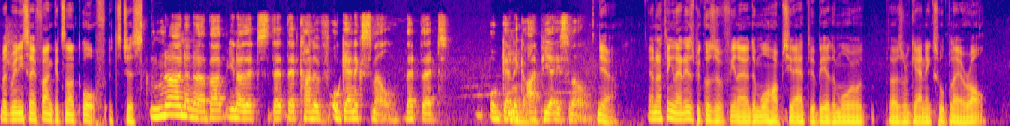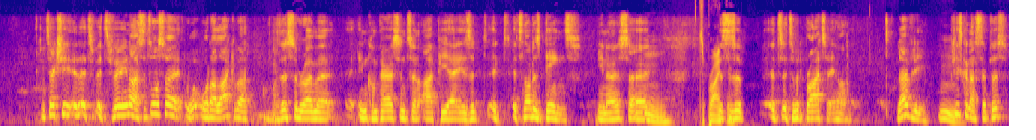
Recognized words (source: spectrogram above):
but when you say funk, it's not off. It's just No, no, no, but you know that's that that kind of organic smell, that that organic IPA smell. Yeah, and I think that is because of you know the more hops you add to a beer, the more those organics will play a role. It's actually it's it's very nice. It's also what, what I like about this aroma in comparison to an IPA is it, it it's not as dense, you know. So hmm. It's brighter. this is a it's it's a bit brighter. Yeah, lovely. Hmm. Please, can I sip this?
